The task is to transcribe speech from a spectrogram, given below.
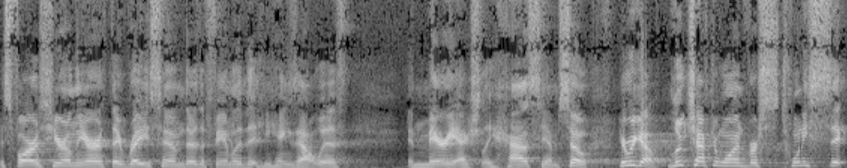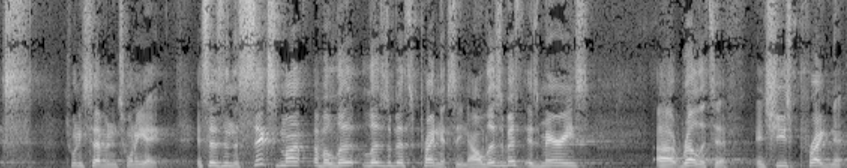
as far as here on the earth, they raise him. They're the family that he hangs out with. And Mary actually has him. So here we go. Luke chapter 1, verse 26, 27, and 28. It says, In the sixth month of Elizabeth's pregnancy. Now, Elizabeth is Mary's uh, relative, and she's pregnant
